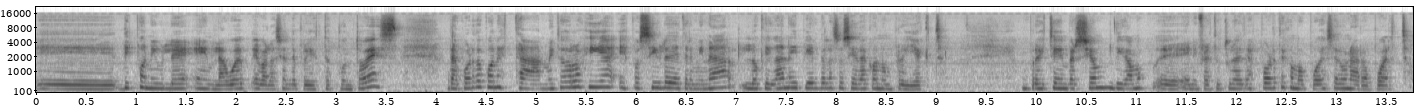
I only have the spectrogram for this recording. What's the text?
eh, disponible en la web evaluaciondeproyectos.es. De acuerdo con esta metodología es posible determinar lo que gana y pierde la sociedad con un proyecto. Un proyecto de inversión, digamos, eh, en infraestructura de transporte como puede ser un aeropuerto.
